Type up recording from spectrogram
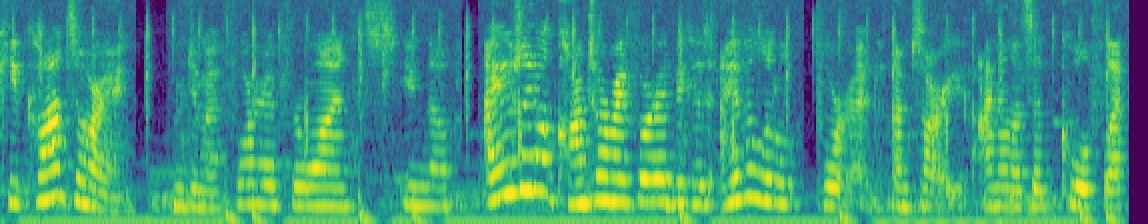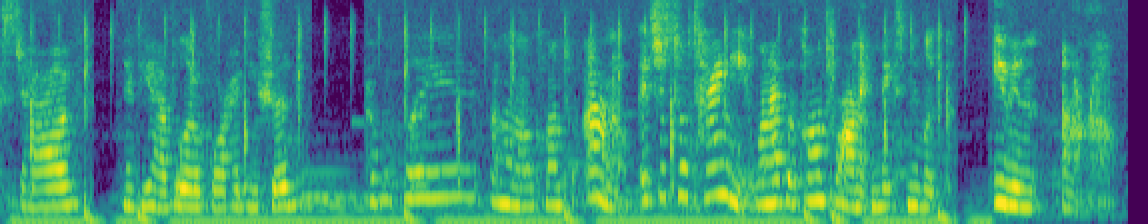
keep contouring. I'm gonna do my forehead for once, you know. I usually don't contour my forehead because I have a little forehead. I'm sorry. I know that's a cool flex to have. If you have a little forehead, you should probably, I don't know, contour. I don't know. It's just so tiny. When I put contour on it, it makes me look even. I don't know.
